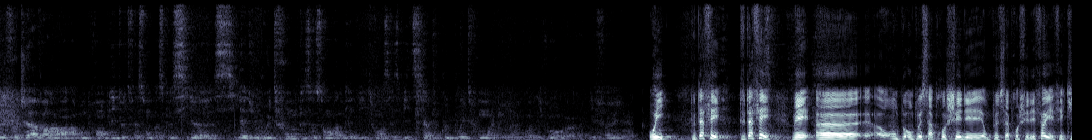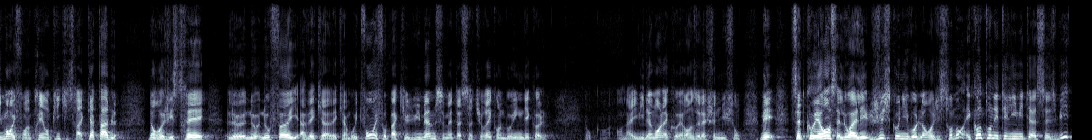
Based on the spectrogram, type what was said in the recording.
Il faut déjà avoir un, bon préampli de toute façon, parce que s'il y a du bruit de fond, que ce soit en 24 bits ou en 16 bits, s'il y a beaucoup de bruit de fond et qu'il y a un gros niveau, euh, les feuilles... Euh, oui, tout à fait, tout à fait. Mais euh, on peut, on peut s'approcher des, des, feuilles. Effectivement, il faut un préampli qui sera capable d'enregistrer nos, nos, feuilles avec, avec un bruit de fond. Il ne faut pas que lui-même se mette à saturer quand le Boeing décolle. On a évidemment la cohérence de la chaîne du son. Mais cette cohérence, elle doit aller jusqu'au niveau de l'enregistrement. Et quand on était limité à 16 bits,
